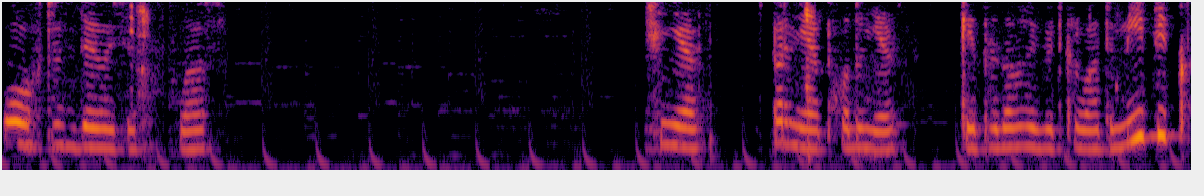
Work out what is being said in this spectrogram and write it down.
Ох, тут дивиться. Клас. Чи ні? Тепер ні, походу ні. Окей, продовжуємо відкривати міфік.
